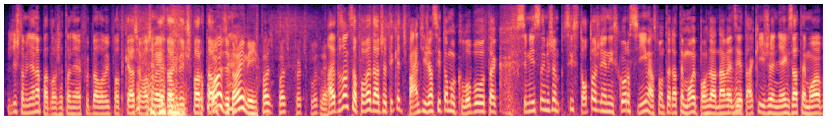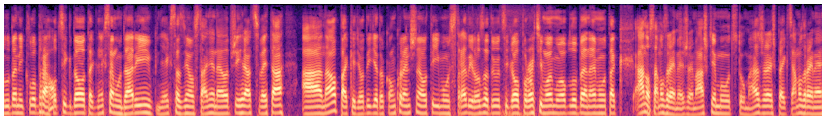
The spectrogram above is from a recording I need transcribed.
Vidíš, to mi nenapadlo, že to nie je futbalový podcast, že môžeme ísť do iných športov. Poď do iných, poď, poď, poď kľudne. Ale to som chcel povedať, že ty keď fantíš asi tomu klubu, tak si myslím, že si stotožnený skôr s ním, aspoň teda ten môj pohľad na vec uh-huh. je taký, že nech za ten môj obľúbený klub hrá hoci kto, tak nech sa mu darí, nech sa z neho stane najlepší hráč sveta a naopak, keď odíde do konkurenčného týmu, strelí rozhodujúci gol proti môjmu obľúbenému, tak áno, samozrejme, že máš k nemu úctu, máš rešpekt, samozrejme,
